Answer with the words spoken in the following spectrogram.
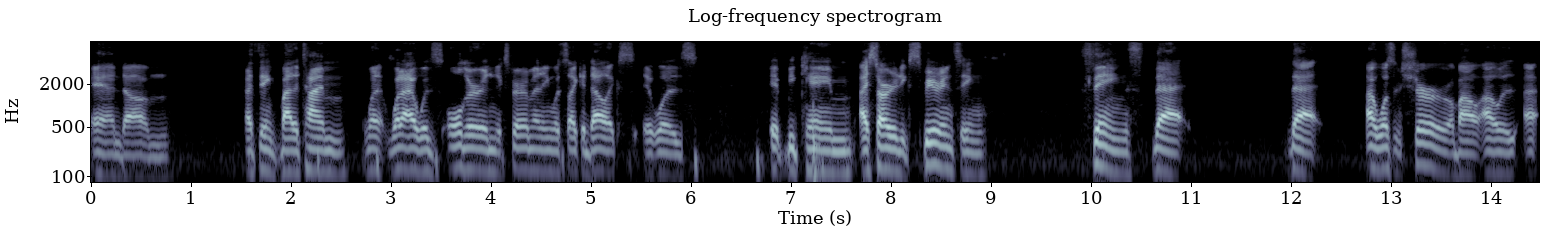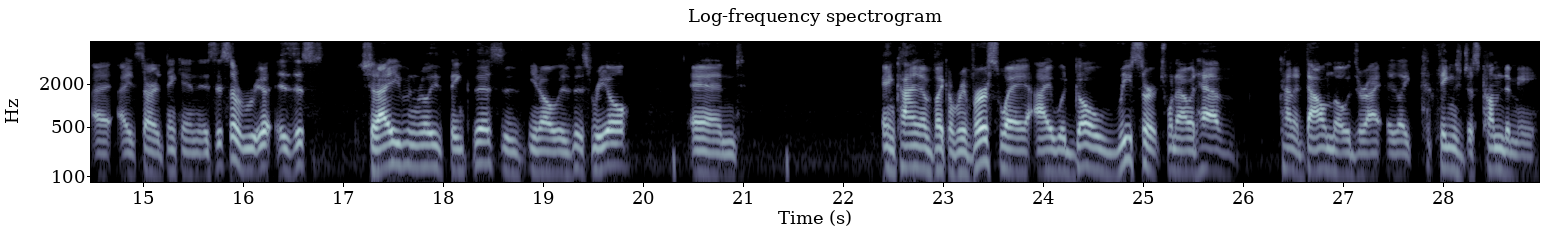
And um, I think by the time when when I was older and experimenting with psychedelics, it was it became I started experiencing things that that I wasn't sure about. I was I, I started thinking, is this a real? Is this should I even really think this? Is you know is this real? And in kind of like a reverse way, I would go research when I would have kind of downloads or I, like things just come to me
